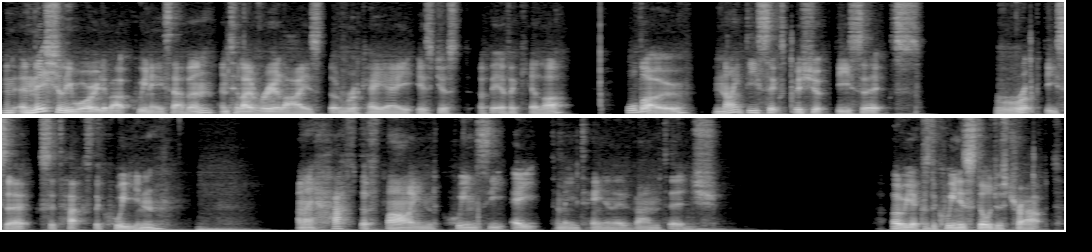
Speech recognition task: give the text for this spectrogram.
initially worried about queen a7 until I realized that rook a8 is just a bit of a killer. Although, knight d6, bishop d6, rook d6 attacks the queen and I have to find queen c8 to maintain an advantage. Oh yeah, because the queen is still just trapped.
